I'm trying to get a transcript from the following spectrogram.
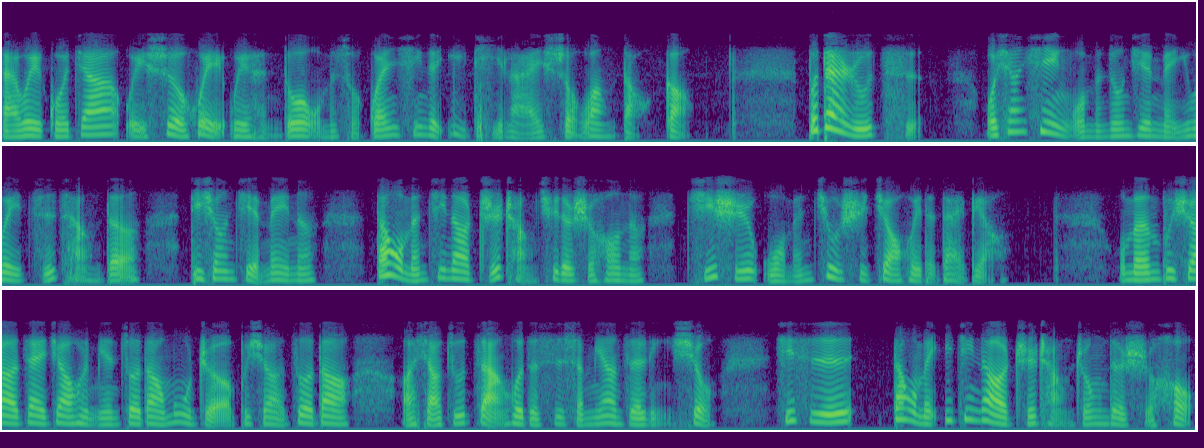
来为国家、为社会、为很多我们所关心的议题来守望祷告。不但如此，我相信我们中间每一位职场的弟兄姐妹呢，当我们进到职场去的时候呢，其实我们就是教会的代表。我们不需要在教会里面做到牧者，不需要做到啊小组长或者是什么样子的领袖。其实，当我们一进到职场中的时候，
